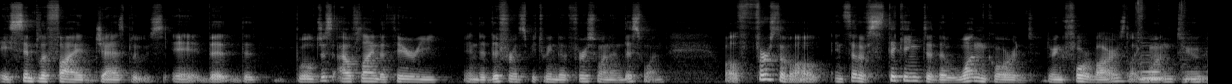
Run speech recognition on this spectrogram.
a simplified jazz blues. It, the, the, we'll just outline the theory and the difference between the first one and this one. Well, first of all, instead of sticking to the one chord during four bars, like one, two,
